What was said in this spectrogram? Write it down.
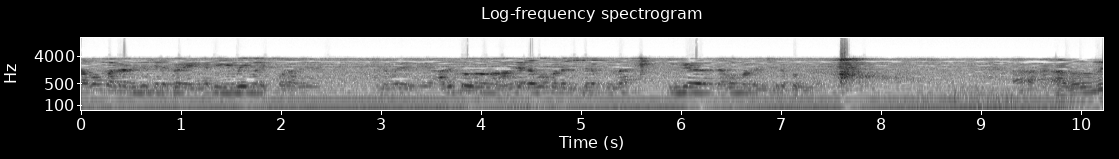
தவம் பண்றதுக்கு சில பேர் எங்கிட்ட இமயமலைக்கு போறாங்க. அந்த மாதிரி இருக்கு அதுக்கும் அங்க தவம் பண்றது சிறப்பு இல்ல இங்க தவம் பண்றது சிறப்பு இல்ல. அது வந்து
